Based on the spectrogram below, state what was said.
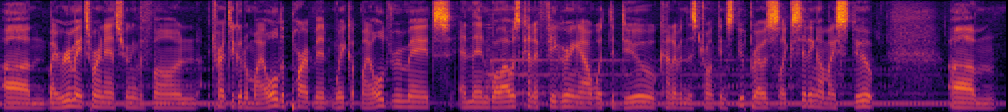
Um, my roommates weren't answering the phone. I tried to go to my old apartment, wake up my old roommates. And then while I was kind of figuring out what to do, kind of in this drunken stupor, I was just like sitting on my stoop. Um,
